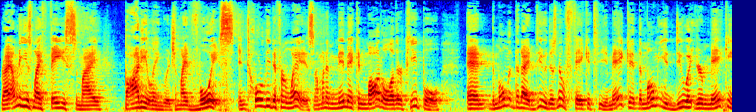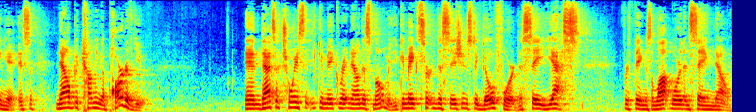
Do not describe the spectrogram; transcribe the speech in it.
Right? I'm going to use my face, my body language and my voice in totally different ways. I'm going to mimic and model other people. And the moment that I do, there's no fake it till you make it. The moment you do it, you're making it. It's now becoming a part of you. And that's a choice that you can make right now in this moment. You can make certain decisions to go for it, to say yes for things a lot more than saying no.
